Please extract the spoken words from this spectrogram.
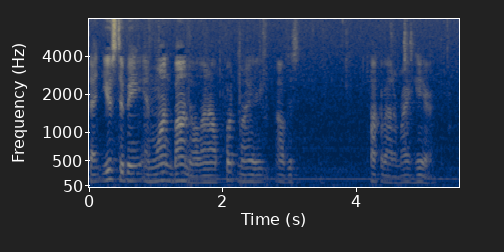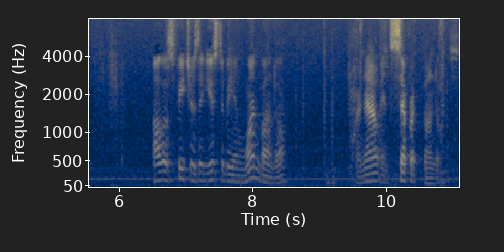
that used to be in one bundle, and I'll put my, I'll just talk about them right here. All those features that used to be in one bundle are now in separate bundles.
